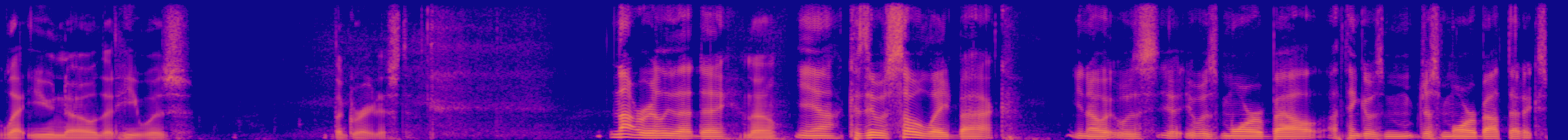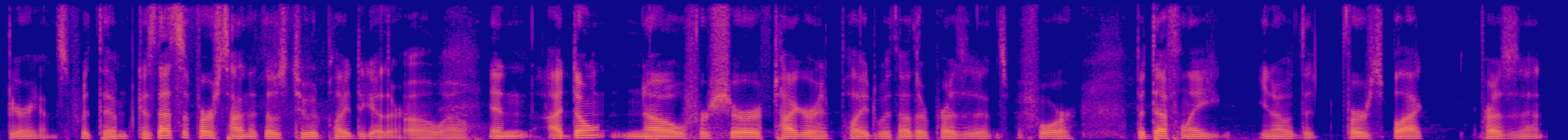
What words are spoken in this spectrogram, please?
let you know that he was the greatest? Not really that day. No. Yeah, because it was so laid back. You know, it was it, it was more about. I think it was m- just more about that experience with them because that's the first time that those two had played together. Oh wow. And I don't know for sure if Tiger had played with other presidents before, but definitely, you know, the first black president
